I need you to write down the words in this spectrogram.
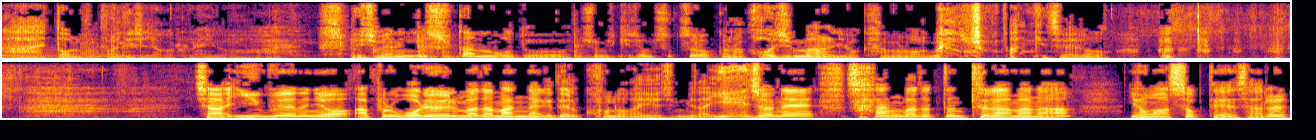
아 또 얼굴 빨개지려고 아, 요즘에는 이게 술도 안 먹어도 좀 이렇게 좀 쑥스럽거나 거짓말 이렇게 하면 얼굴이 좀 빨개져요 자, 2부에는요, 앞으로 월요일마다 만나게 될 코너가 이어집니다. 예전에 사랑받았던 드라마나 영화 속 대사를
